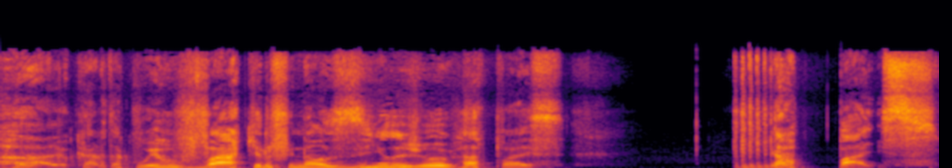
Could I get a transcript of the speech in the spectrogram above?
Ah, o cara tá com erro VAC no finalzinho do jogo, rapaz. Rapaz.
